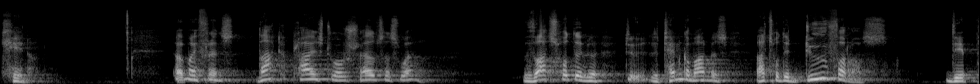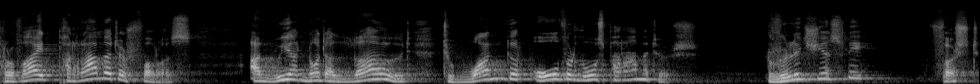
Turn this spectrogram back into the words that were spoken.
Canaan. Now, my friends, that applies to ourselves as well. That's what the, the Ten Commandments, that's what they do for us. They provide parameters for us, and we are not allowed to wander over those parameters. Religiously, first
